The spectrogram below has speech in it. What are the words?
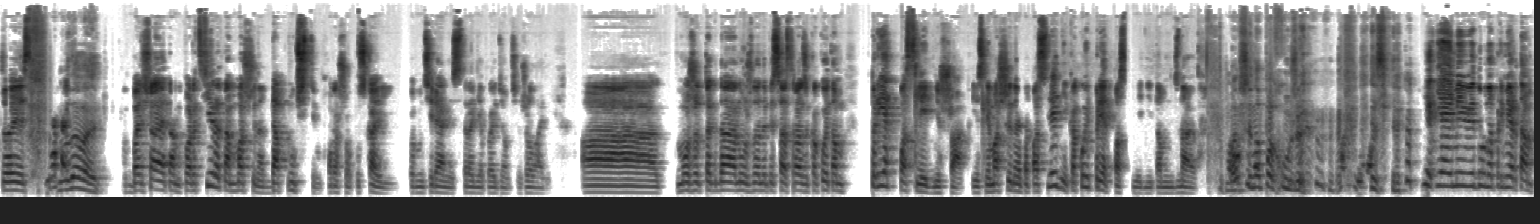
То есть Ну давай. большая там квартира, там машина, допустим, хорошо, пускай по материальной стороне пройдемся желаний. А, может, тогда нужно написать сразу, какой там предпоследний шаг. Если машина это последний, какой предпоследний, там, не знаю. Машина похуже. Нет, я имею в виду, например, там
